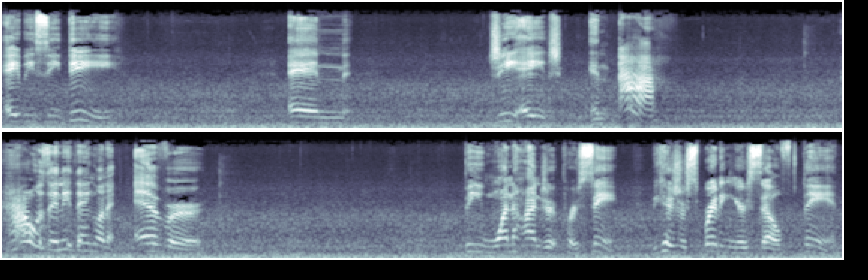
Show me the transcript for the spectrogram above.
ABCD and GH and I, how is anything going to ever be 100% because you're spreading yourself thin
